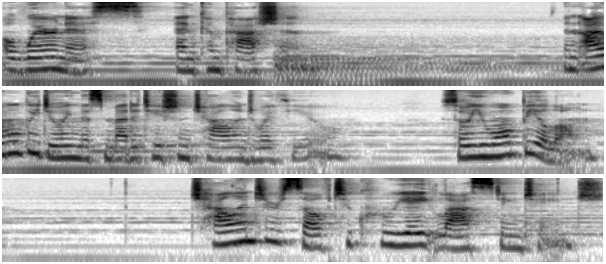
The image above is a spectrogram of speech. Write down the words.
awareness, and compassion. And I will be doing this meditation challenge with you, so you won't be alone. Challenge yourself to create lasting change.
